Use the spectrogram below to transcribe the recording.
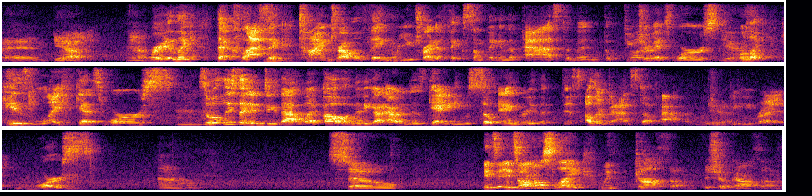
And yeah, yeah. Right, and like that classic Mm. time travel thing where you try to fix something in the past and then the future Right. gets worse, Yeah. or like his life gets worse. Mhm. So at least they didn't do that. Like, oh, and then he got outed as gay, and he was so angry that this other bad stuff happened, which Yeah. would be Right. worse. I don't know. So it's it's almost like with Gotham, the show Gotham.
